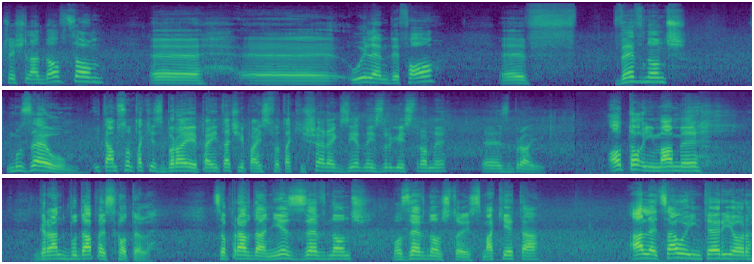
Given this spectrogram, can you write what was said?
prześladowcą e, e, Willem Defoe e, wewnątrz muzeum. I tam są takie zbroje, pamiętacie Państwo, taki szereg z jednej z drugiej strony e, zbroi. Oto i mamy Grand Budapest Hotel. Co prawda nie z zewnątrz, bo zewnątrz to jest makieta, ale cały interior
